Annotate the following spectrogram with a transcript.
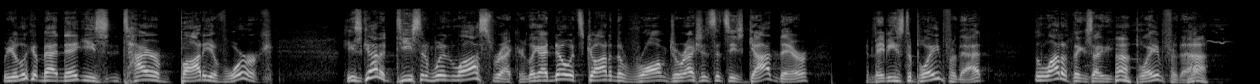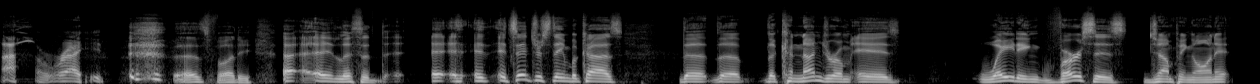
When you look at Matt Nagy's entire body of work, he's got a decent win loss record. Like, I know it's gone in the wrong direction since he's gotten there, and maybe he's to blame for that. There's a lot of things I think you can blame for that. Right. That's funny. Uh, hey, listen, it, it, it's interesting because the the the conundrum is waiting versus jumping on it,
